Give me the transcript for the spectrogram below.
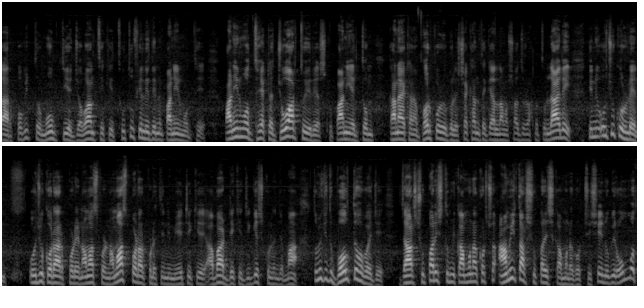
তার পবিত্র মুখ দিয়ে জবান থেকে থুতু ফেলে দিলেন পানির মধ্যে। পানির মধ্যে একটা জোয়ার তৈরি আসলো, পানি একদম কানায় কানা ভরপুর হয়ে গেলে। সেখান থেকে আল্লাহ সাজুর রহমতুল্লাহ আলী তিনি উঁচু করলেন। উজু করার পরে, নামাজ পড়ে, নামাজ পড়ার পরে তিনি মেয়েটিকে আবার ডেকে জিজ্ঞেস করলেন যে, মা, তুমি কিন্তু বলতে হবে যে, যার সুপারিশ তুমি কামনা করছ, আমি তার সুপারিশ কামনা করছি, সেই নবীর ওম্মত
